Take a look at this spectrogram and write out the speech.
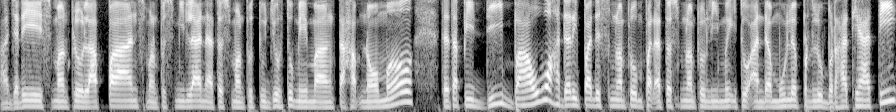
uh, jadi 98 99 atau 97 tu memang tahap normal. Tetapi di bawah daripada 94 atau 95 itu anda mula perlu berhati-hati.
